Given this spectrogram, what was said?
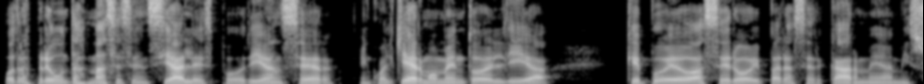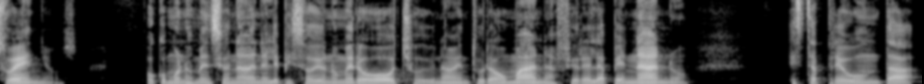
Otras preguntas más esenciales podrían ser, en cualquier momento del día, ¿qué puedo hacer hoy para acercarme a mis sueños? O como nos mencionaba en el episodio número 8 de Una aventura humana, Fiorella Penano, esta pregunta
